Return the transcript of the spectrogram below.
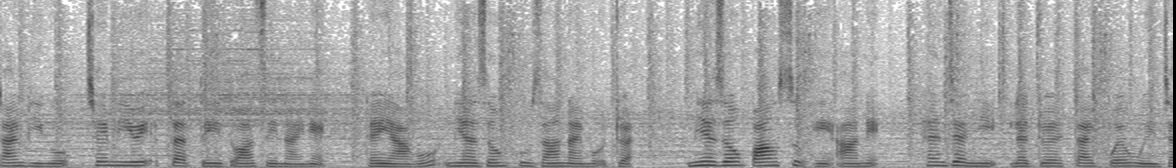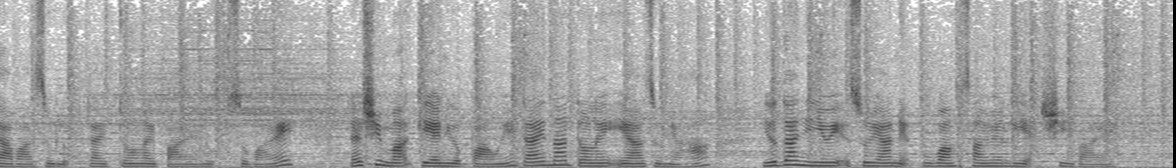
တိုင်းပြည်ကိုအချိန်မရွေးအသက်သေးသွားစေနိုင်တဲ့ဒဏ်ရာကိုအမြန်ဆုံးကုစားနိုင်မှုအတွက်အမြန်ဆုံးပေါင်းစုအင်အားနဲ့ ဟန်ချက်ညီလက်တွဲတိုက်ပွဲဝင်ကြပါစို့လို့တိုက်တွန်းလိုက်ပါတယ်လို့ဆိုပါတယ်။လက်ရှိမှာ KNU ပါဝင်တိုင်းသားဒေါ်လင်းအင်အားစုများဟာမြို့သားညီညွတ်ရေးအစိုးရနဲ့ပူးပေါင်းဆောင်ရွက်လျက်ရှိပါတယ်။ရ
